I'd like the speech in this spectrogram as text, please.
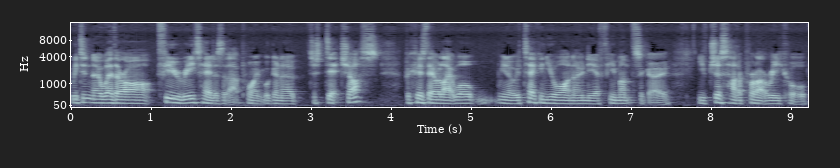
we didn't know whether our few retailers at that point were going to just ditch us because they were like well you know we've taken you on only a few months ago. You've just had a product recall.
